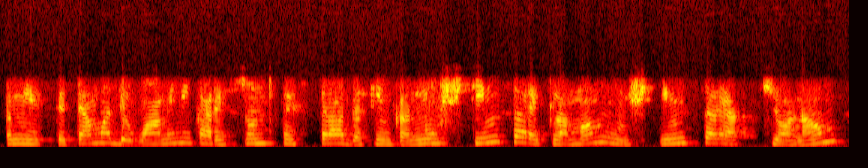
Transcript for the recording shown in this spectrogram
Îmi este teamă de oamenii care sunt pe stradă, fiindcă nu știm să reclamăm, nu știm să reacționăm,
